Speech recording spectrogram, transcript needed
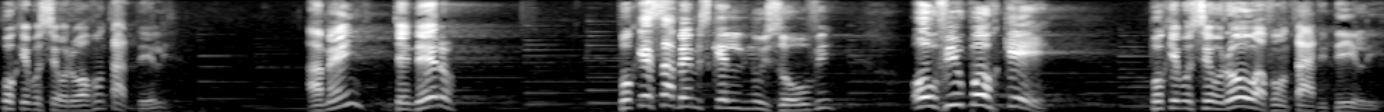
Porque você orou à vontade dele. Amém? Entenderam? Porque sabemos que ele nos ouve. Ouviu por quê? Porque você orou à vontade dele.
